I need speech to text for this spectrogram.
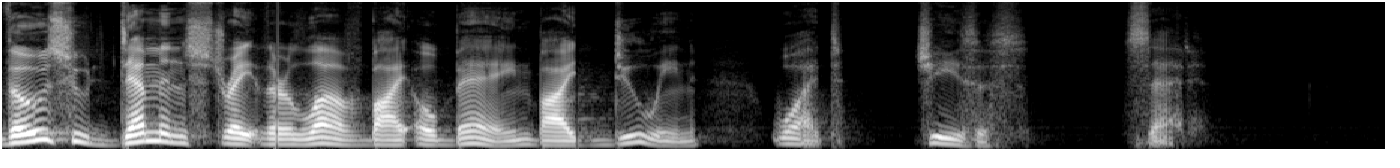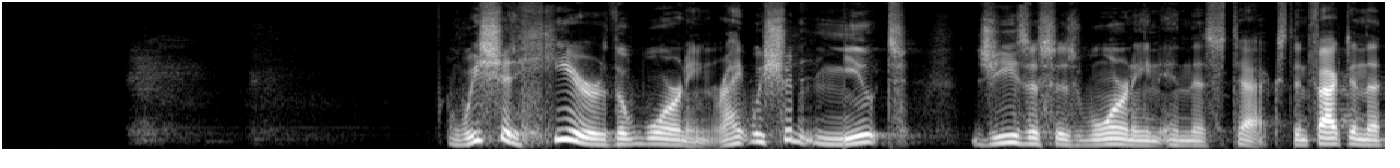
Those who demonstrate their love by obeying, by doing what Jesus said. We should hear the warning, right? We shouldn't mute Jesus' warning in this text. In fact, in the,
